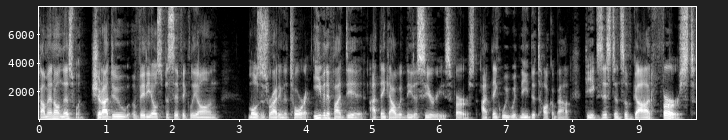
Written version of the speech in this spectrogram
comment on this one. Should I do a video specifically on Moses writing the Torah. Even if I did, I think I would need a series first. I think we would need to talk about the existence of God first,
